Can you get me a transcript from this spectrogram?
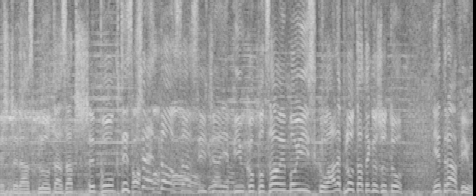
Jeszcze raz Pluta za trzy punkty sprzed nosa CJ. Piłką po całym boisku, ale Pluta tego rzutu nie trafił.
